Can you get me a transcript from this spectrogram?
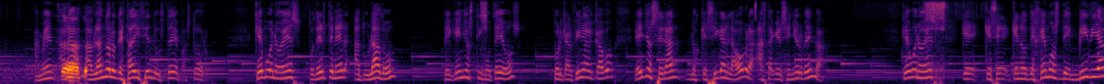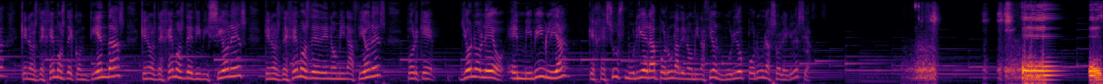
Amén. Ahora, hablando de lo que está diciendo usted, pastor, qué bueno es poder tener a tu lado pequeños Timoteos, porque al fin y al cabo ellos serán los que sigan la obra hasta que el Señor venga. Qué bueno es que, nos dejemos de envidia, que nos dejemos de contiendas, que nos dejemos de divisiones, que nos dejemos de denominaciones, porque yo no leo en mi Biblia que Jesús muriera por una denominación, murió por una sola iglesia. Eh, eh,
